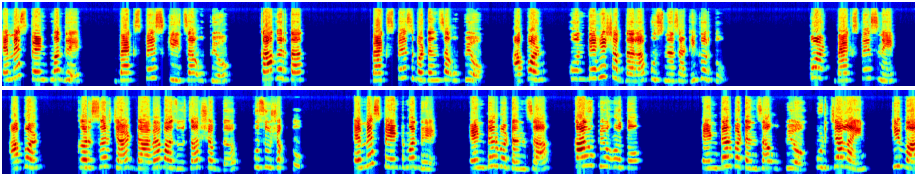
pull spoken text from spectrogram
एम एस पेंटमध्ये बॅकस्पेस कीचा उपयोग का करतात? बॅकस्पेस बटनचा उपयोग आपण कोणत्याही शब्दाला पुसण्यासाठी करतो. पण बॅकस्पेसने आपण कर्सरच्या डाव्या बाजूचा शब्द पुसू शकतो. एम एस पेंटमध्ये एंटर बटनचा काय उपयोग होतो? एंटर बटनचा उपयोग पुढच्या लाईन किंवा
